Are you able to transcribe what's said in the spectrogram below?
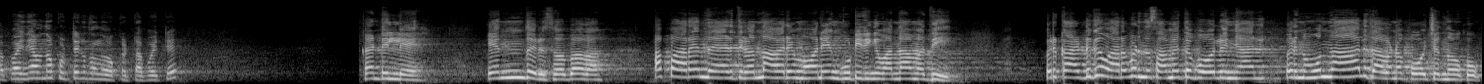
അപ്പൊ ഞാൻ ഒന്ന് നോക്കട്ടോ പോയിട്ട്. കണ്ടില്ലേ? എന്തൊരു സ്വഭാവ. ആ പറയുന്ന നേരത്തിൽ ഒന്ന് അവരെ മോനെയും കൂട്ടിയിരിക്കും വന്നാ മതി. ഒരു കടുക് വറവിടുന്ന സമയത്ത് പോലും ഞാൻ ഒരു മൂന്നാൽ തവണ പോയി നോക്കും.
